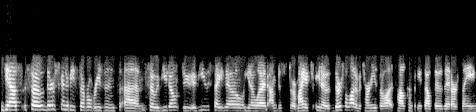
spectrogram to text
Yes, so there's going to be several reasons. Um, so if you don't do, if you say no, you know what, I'm just, or my, you know, there's a lot of attorneys, a lot of title companies out there that are saying,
